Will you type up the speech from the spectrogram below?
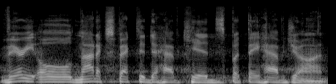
very old, not expected to have kids, but they have John.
